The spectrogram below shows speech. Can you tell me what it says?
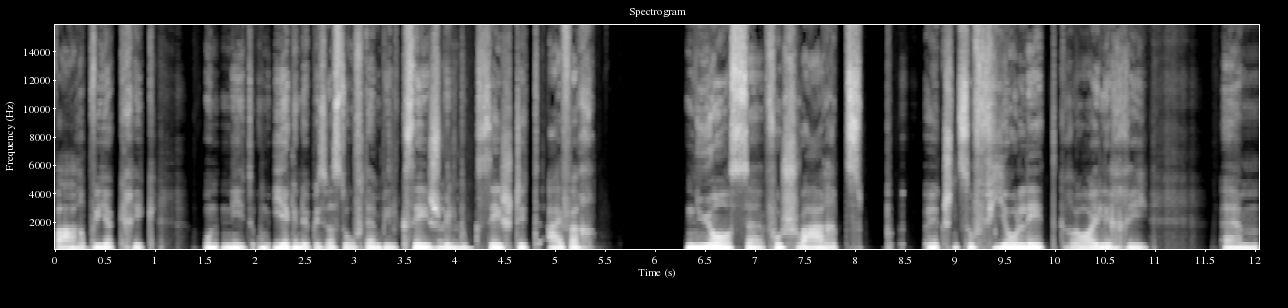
Farbwirkung und nicht um irgendetwas, was du auf dem Bild siehst. Weil Mhm. du siehst dort einfach Nuancen von schwarz, höchstens so violett, gräuliche ähm,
